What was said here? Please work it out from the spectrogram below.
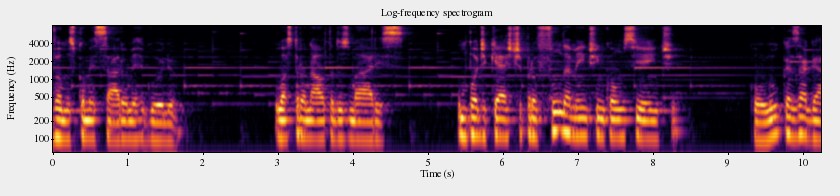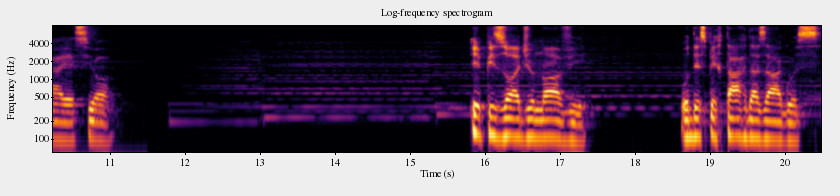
Vamos começar o mergulho. O Astronauta dos Mares, um podcast profundamente inconsciente, com Lucas HSO. Episódio 9 O Despertar das Águas.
